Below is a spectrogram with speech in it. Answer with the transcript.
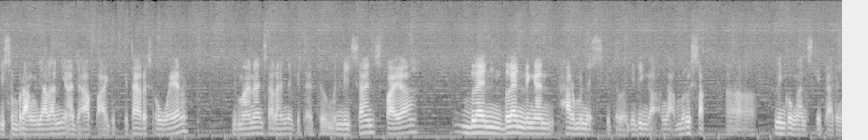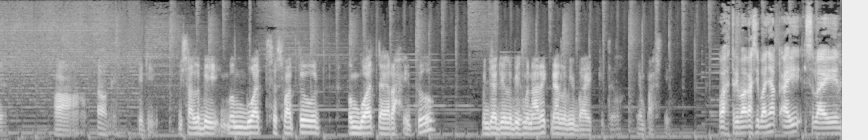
di seberang jalannya ada apa gitu kita harus aware gimana caranya kita itu mendesain supaya blend blend dengan harmonis gitu loh jadi nggak nggak merusak uh, lingkungan sekitarnya uh, okay. jadi bisa lebih membuat sesuatu membuat daerah itu menjadi lebih menarik dan lebih baik gitu yang pasti. Wah terima kasih banyak Ai. Selain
